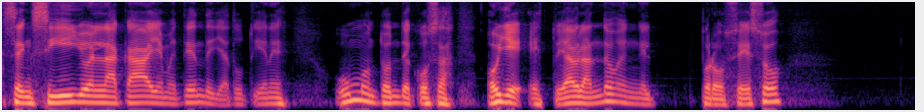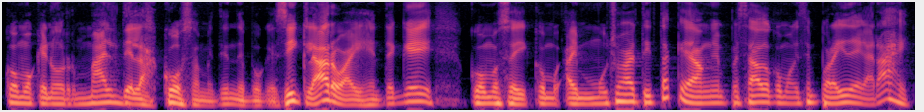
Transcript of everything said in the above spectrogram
sencillo en la calle, ¿me entiendes? Ya tú tienes un montón de cosas. Oye, estoy hablando en el proceso como que normal de las cosas, ¿me entiendes? Porque sí, claro, hay gente que, como se, como hay muchos artistas que han empezado, como dicen por ahí, de garaje.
